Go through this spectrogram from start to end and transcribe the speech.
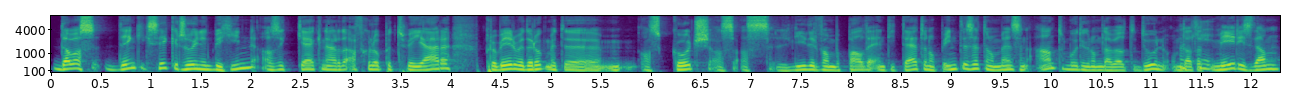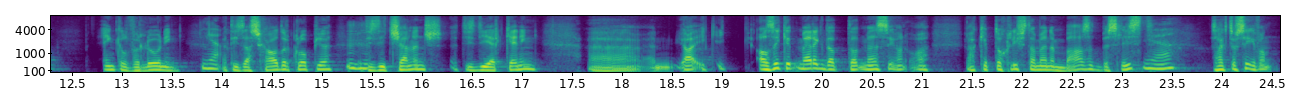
dat was denk ik zeker zo in het begin. Als ik kijk naar de afgelopen twee jaren, proberen we er ook met de, als coach, als, als leader van bepaalde entiteiten op in te zetten om mensen aan te moedigen om dat wel te doen. Omdat het meer is dan enkel verloning. Het is dat schouderklopje, het is die challenge, het is die erkenning. Uh, en ja, ik, ik, als ik het merk dat, dat mensen zeggen oh, ja, ik heb toch liefst dat mijn baas het beslist, ja. dan zou ik toch zeggen van,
